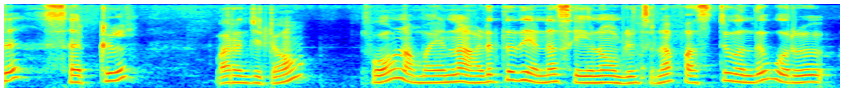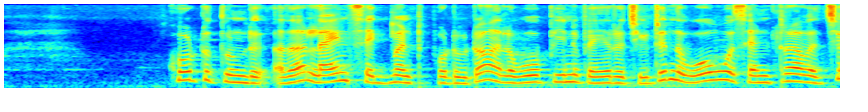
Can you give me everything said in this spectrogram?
த சர்க்கிள் வரைஞ்சிட்டோம். இப்போது நம்ம என்ன அடுத்தது என்ன செய்யணும் அப்படின்னு சொன்னால் ஃபஸ்ட்டு வந்து ஒரு கோட்டு துண்டு அதாவது லைன் செக்மெண்ட் போட்டுக்கிட்டோம். அதில் ஓபின்னு பெயர் வச்சுக்கிட்டு இந்த ஓவை சென்டராக வச்சு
